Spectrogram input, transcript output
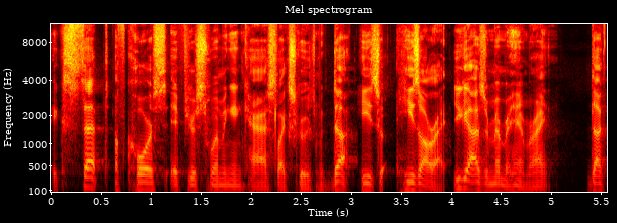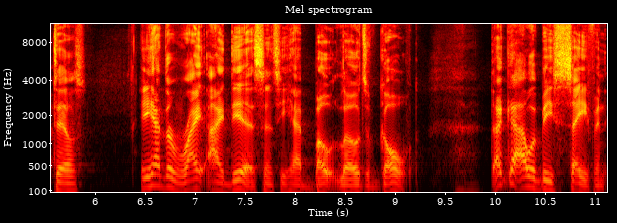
Except, of course, if you're swimming in cash like Scrooge McDuck. He's he's all right. You guys remember him, right? DuckTales? He had the right idea since he had boatloads of gold that guy would be safe in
